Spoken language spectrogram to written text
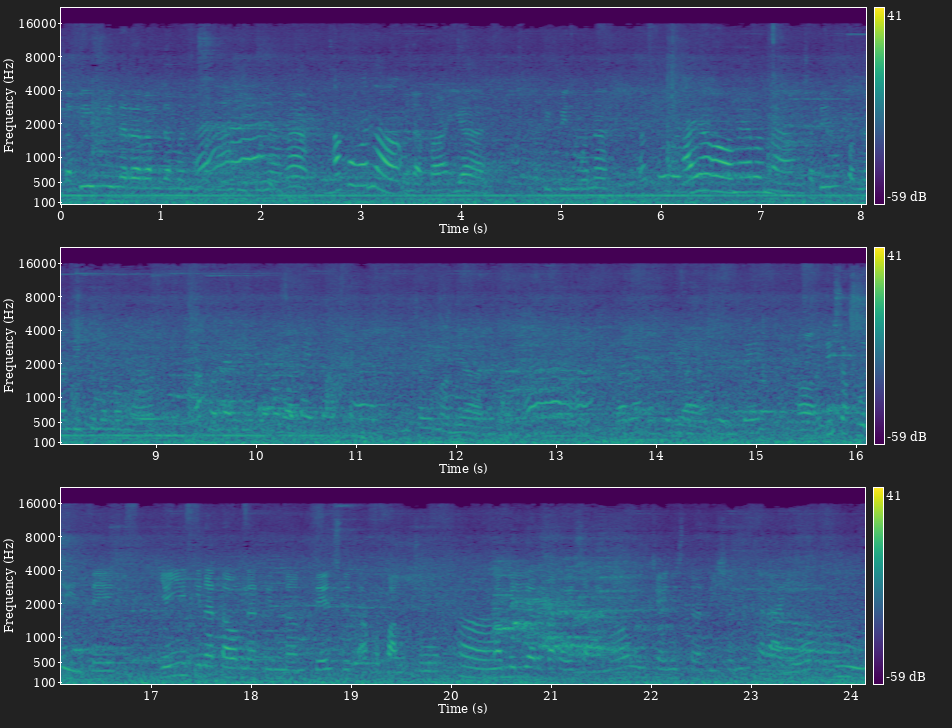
Sabihin mo yung nararamdaman mo dito na ha. Ako wala. Wala pa? Yan. Napipil mo na. Ay, oo, meron na. Sabihin mo pag nandito na mama. Ako na dito sa may Yung sa'yo ma'am yan. Yan. Oh, hindi sa kurente. Yan yung tinatawag natin ma'am, dance with acupuncture. Ah. Familiar ba kayo sa ano, yung Chinese tradition, yung karayo? Hmm.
